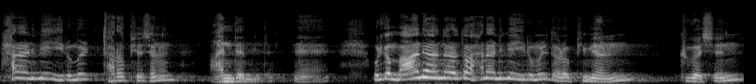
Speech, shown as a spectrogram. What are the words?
하나님의 이름을 더럽혀서는 안 됩니다. 예. 우리가 만에 하나라도 하나님의 이름을 더럽히면 그것은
